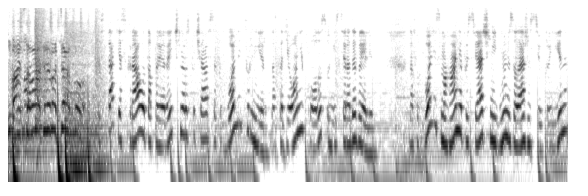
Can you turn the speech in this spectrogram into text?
Іван, вставати нема часу! Так яскраво та феєрично розпочався футбольний турнір на стадіоні Колос у місті Радивилів. На футбольні змагання, присвячені Дню Незалежності України,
